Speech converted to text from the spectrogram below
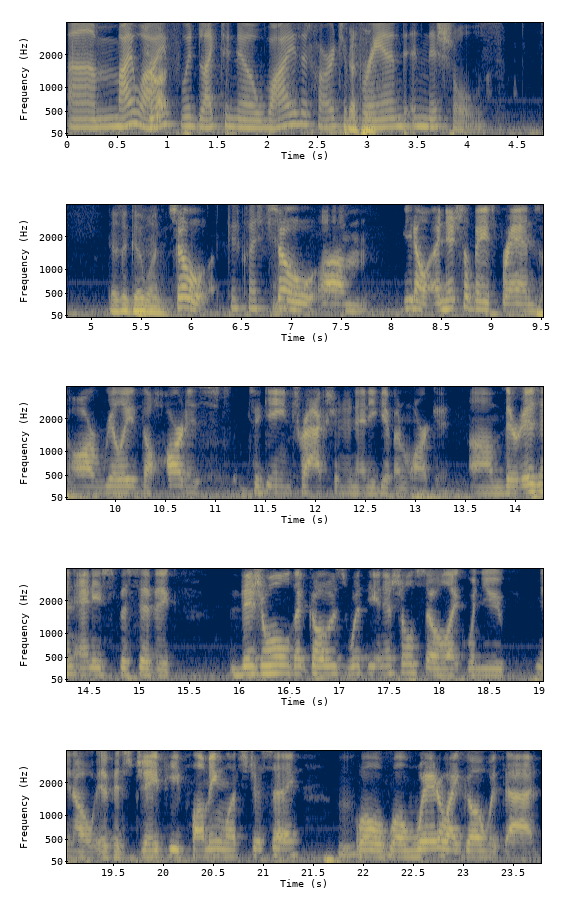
Um, my wife would like to know why is it hard to Definitely. brand initials? That's a good one. So Good question. So, um, you know, initial based brands are really the hardest to gain traction in any given market. Um, there isn't any specific visual that goes with the initials. So, like when you, you know, if it's JP Plumbing, let's just say, well, well, where do I go with that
